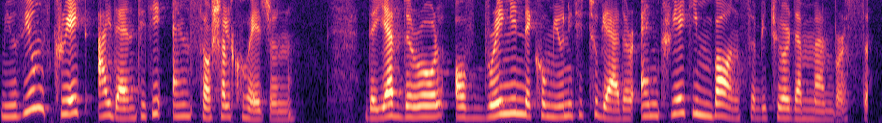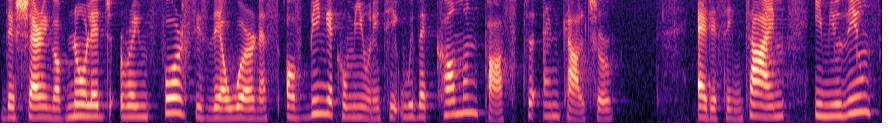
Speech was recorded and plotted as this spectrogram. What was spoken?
museums create identity and social cohesion. They have the role of bringing the community together and creating bonds between their members. The sharing of knowledge reinforces the awareness of being a community with a common past and culture. At the same time, in museums,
